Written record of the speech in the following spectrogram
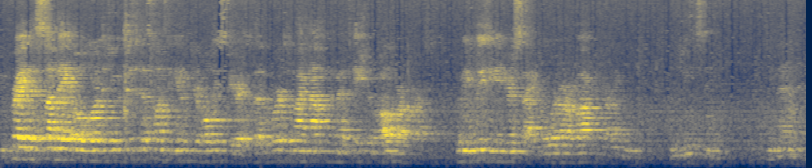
we pray this Sunday, O Lord, that you would visit us once again with your Holy Spirit, so that the words of my mouth and the meditation of all of our hearts would be pleasing in your sight, O Lord, our rock and our redeemer. In Jesus' name, amen.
